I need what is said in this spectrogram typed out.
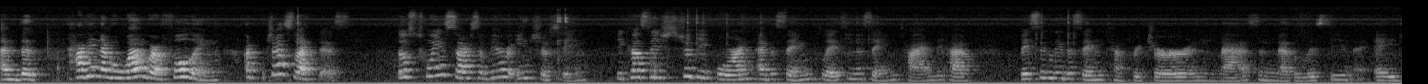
And the target number one we're following are just like this. Those twin stars are very interesting because they should be born at the same place in the same time. They have basically the same temperature and mass and metallicity and age.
